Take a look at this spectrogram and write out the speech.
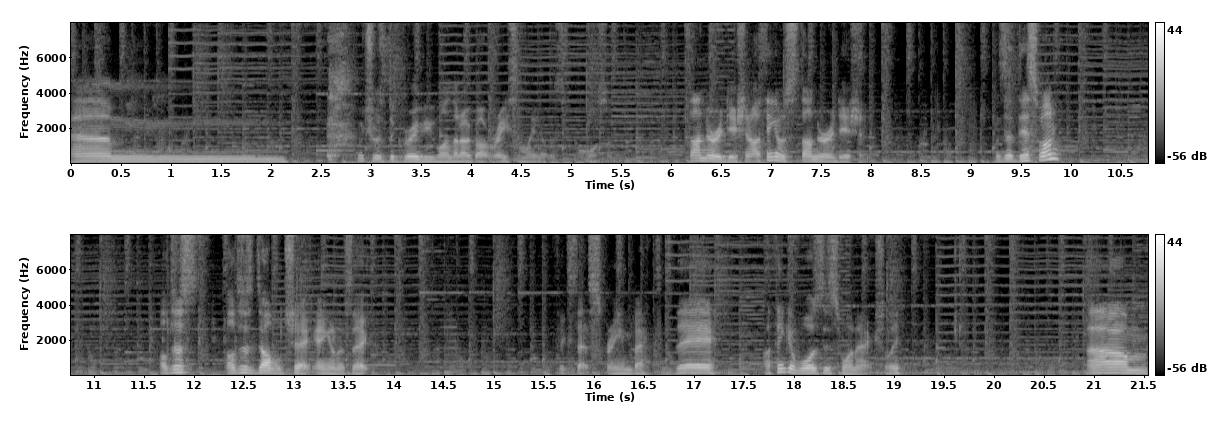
Um, which was the groovy one that I got recently that was awesome? Thunder Edition. I think it was Thunder Edition. Was it this one? I'll just I'll just double check. Hang on a sec. Fix that screen back to there. I think it was this one actually. Um,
